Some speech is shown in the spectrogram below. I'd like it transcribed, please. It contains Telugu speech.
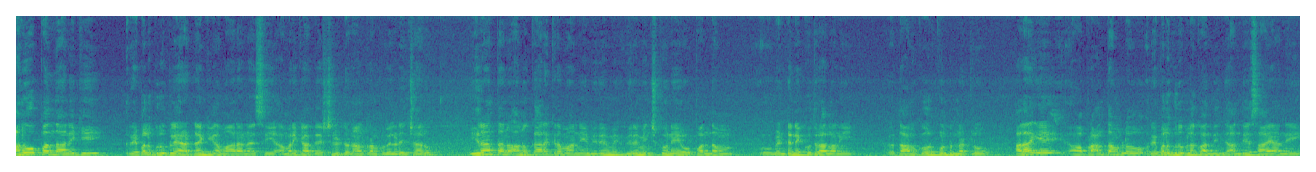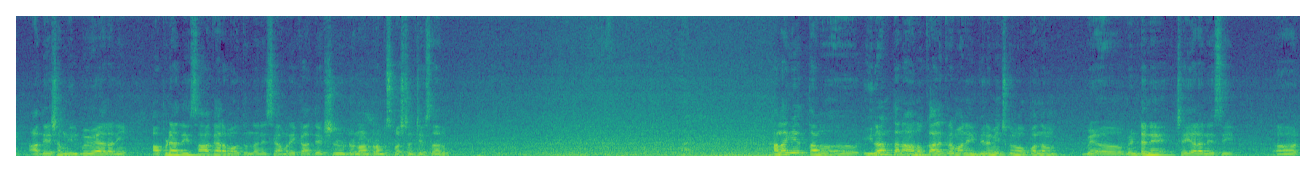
అణు ఒప్పందానికి రెబల్ గ్రూప్లే అడ్డంకిగా మారనేసి అమెరికా అధ్యక్షులు డొనాల్డ్ ట్రంప్ వెల్లడించారు. ఇరాన్ తన అణు కార్యక్రమాన్ని విరమి విరమించుకునే ఒప్పందం వెంటనే కుదరాలని తాను కోరుకుంటున్నట్లు అలాగే ఆ ప్రాంతంలో రెబల్ గ్రూపులకు అంది అందే సాయాన్ని ఆ దేశం నిలిపివేయాలని అప్పుడే అది సహకారం అవుతుందనేసి అమెరికా అధ్యక్షుడు డొనాల్డ్ ట్రంప్ స్పష్టం చేశారు. అలాగే తను ఇరాన్ తన అణు కార్యక్రమాన్ని విరమించుకునే ఒప్పందం వెంటనే చేయాలనేసి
